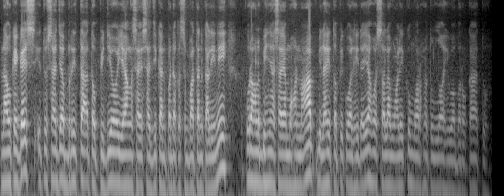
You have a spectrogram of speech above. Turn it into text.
Nah oke okay guys, itu saja berita atau video yang saya sajikan pada kesempatan kali ini. Kurang lebihnya saya mohon maaf. Bilahi taufiq wal hidayah. Wassalamualaikum warahmatullahi wabarakatuh.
